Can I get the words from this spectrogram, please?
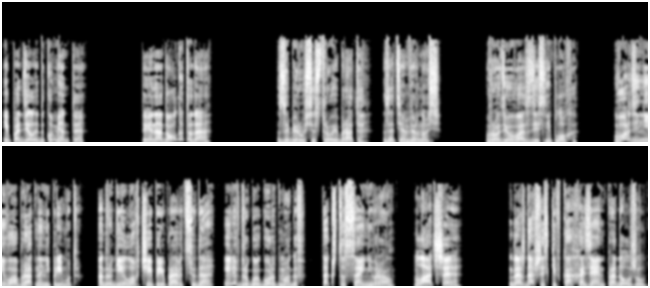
и подделать документы. Ты надолго туда? Заберу сестру и брата, затем вернусь. Вроде у вас здесь неплохо. В Ордене его обратно не примут, а другие ловчие переправят сюда или в другой город магов. Так что Сай не врал. «Младшая?» Дождавшись кивка, хозяин продолжил.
